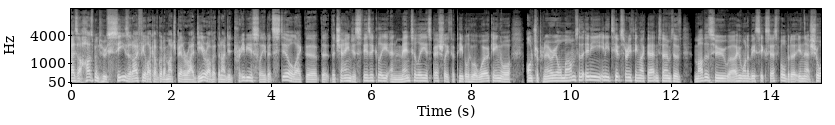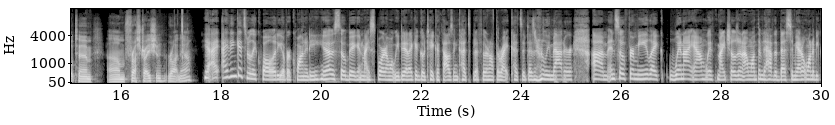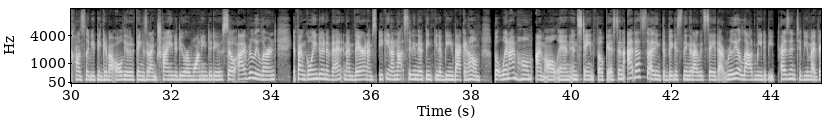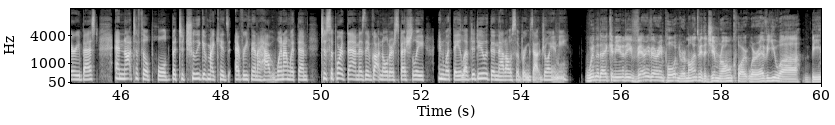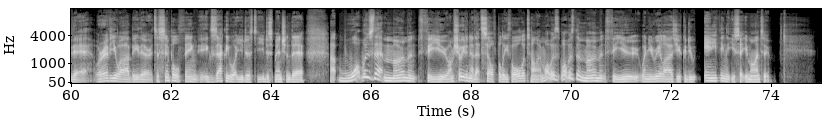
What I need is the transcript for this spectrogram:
as a husband who sees it, I feel like I've got a much better idea of it than I did previously. But still, like the the, the changes physically and mentally, especially for people who are working or entrepreneurial mums. Are there any any tips or anything like that in terms of mothers who uh, who want to be successful but are in that short term um, frustration right now? Yeah, I, I, think it's really quality over quantity. You know, that was so big in my sport on what we did. I could go take a thousand cuts, but if they're not the right cuts, it doesn't really matter. Um, and so for me, like when I am with my children, I want them to have the best of me. I don't want to be constantly be thinking about all the other things that I'm trying to do or wanting to do. So I've really learned if I'm going to an event and I'm there and I'm speaking, I'm not sitting there thinking of being back at home. But when I'm home, I'm all in and staying focused. And I, that's, I think, the biggest thing that I would say that really allowed me to be present, to be my very best, and not to feel pulled, but to truly give my kids everything I have when I'm with them to support them as they've gotten older, especially in what they love to do, then that also brings out joy in me. Win the day community, very, very important. It reminds me of the Jim Rohn quote wherever you are, be there. Wherever you are, be there. It's a simple thing, exactly what you just you just mentioned there. Uh, what was that moment for you? I'm sure you didn't have that self belief all the time. What was what was the moment for you when you realized you could do anything that you set your mind to?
